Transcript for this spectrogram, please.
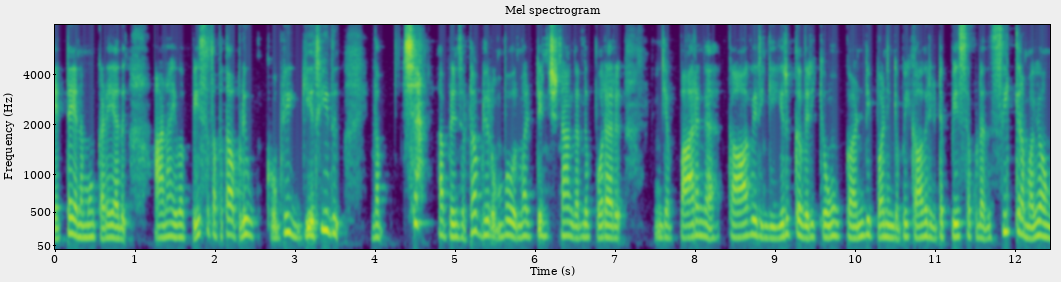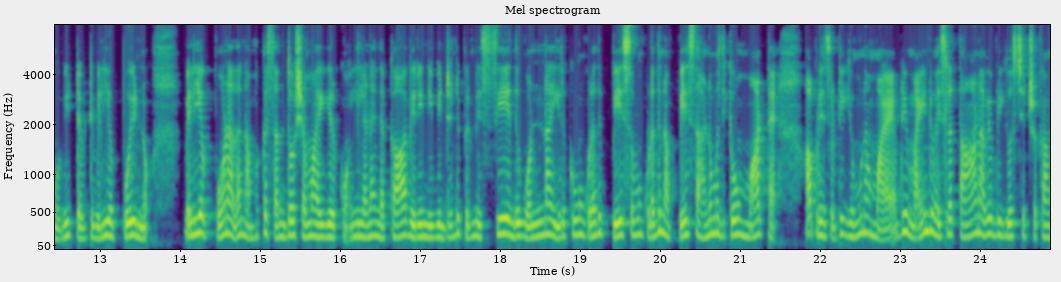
கெட்ட எண்ணமும் கிடையாது. ஆனால் இவள் பேசுறத பார்த்தா அப்படியே அப்படியே எரியுது. இவளை ச்சே! அப்படின்னு சொல்லிட்டு அப்படியே ரொம்ப ஒரு மாதிரி டென்ஷனாக அங்கேருந்து போகிறாரு இங்கே பாருங்கள் காவேரி இங்கே இருக்க வரைக்கும் கண்டிப்பாக நீங்கள் போய் காவேரி கிட்டே பேசக்கூடாது. சீக்கிரமாகவே அவங்க வீட்டை விட்டு வெளியே போயிடணும். வெளியே போனால் தான் நமக்கு சந்தோஷமாக இருக்கும். இல்லைன்னா இந்த காவேரி நிவின் ரெண்டு பேருமே சேர்ந்து ஒன்றா இருக்கவும் கூடாது பேசவும் கூடாது. நான் பேச அனுமதிக்கவும் மாட்டேன். அப்படின்னு சொல்லிட்டு யமுனா ம அப்படியே மைண்ட் வைஸில் தானாகவே அப்படி யோசிச்சுட்ருக்காங்க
